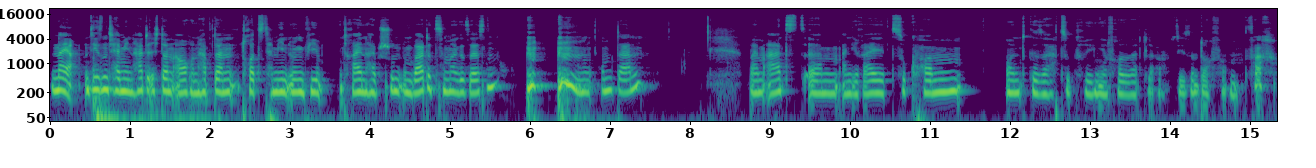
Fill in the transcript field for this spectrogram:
Naja, diesen Termin hatte ich dann auch und habe dann trotz Termin irgendwie dreieinhalb Stunden im Wartezimmer gesessen, um dann beim Arzt ähm, an die Reihe zu kommen und gesagt zu kriegen, ja, Frau Sattler, Sie sind doch vom Fach.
